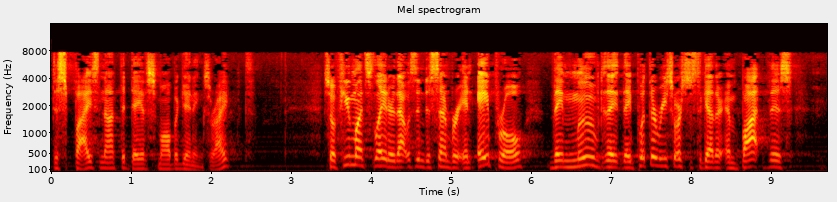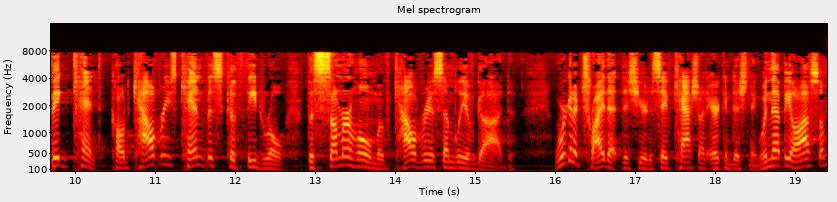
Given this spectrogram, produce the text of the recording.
Despise not the day of small beginnings, right? So a few months later, that was in December. In April, they moved, they, they put their resources together and bought this big tent called Calvary's Canvas Cathedral, the summer home of Calvary Assembly of God. We're going to try that this year to save cash on air conditioning. Wouldn't that be awesome?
